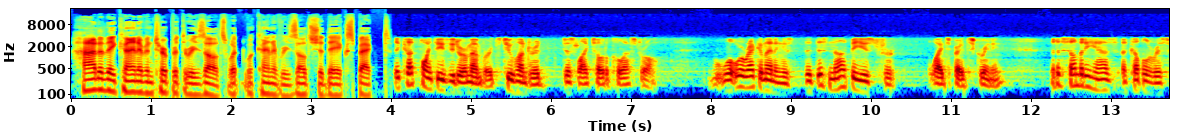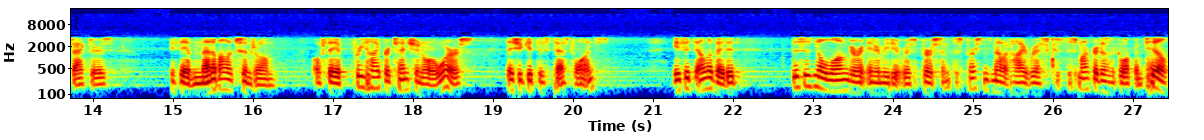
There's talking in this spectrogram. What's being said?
How do they kind of interpret the results? What what kind of results should they expect? The cut point's easy to remember. It's 200, just like total cholesterol. What we're recommending is that this not be used for widespread screening, but if somebody has a couple of risk factors, if they have metabolic syndrome, or if they have prehypertension or worse, they should get this test once. If it's elevated, this is no longer an intermediate risk person. This person's now at high risk because this marker doesn't go up until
